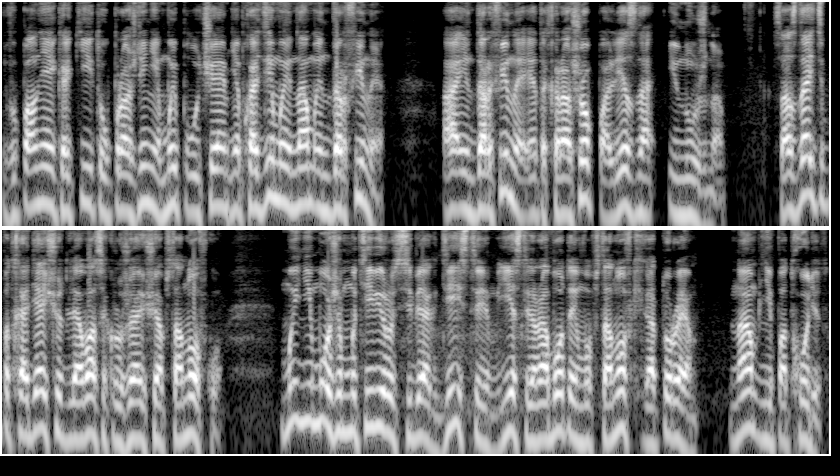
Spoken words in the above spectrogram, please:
выполняя какие-то упражнения, мы получаем необходимые нам эндорфины. А эндорфины – это хорошо, полезно и нужно. Создайте подходящую для вас окружающую обстановку. Мы не можем мотивировать себя к действиям, если работаем в обстановке, которая нам не подходит.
